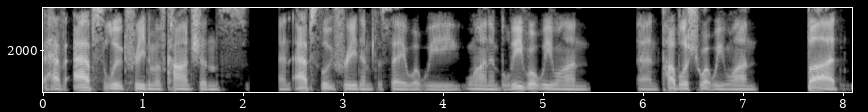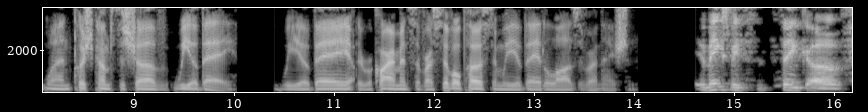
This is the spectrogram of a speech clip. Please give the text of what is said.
have absolute freedom of conscience and absolute freedom to say what we want and believe what we want and publish what we want. But when push comes to shove, we obey. We obey the requirements of our civil post and we obey the laws of our nation. It makes me th- think of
